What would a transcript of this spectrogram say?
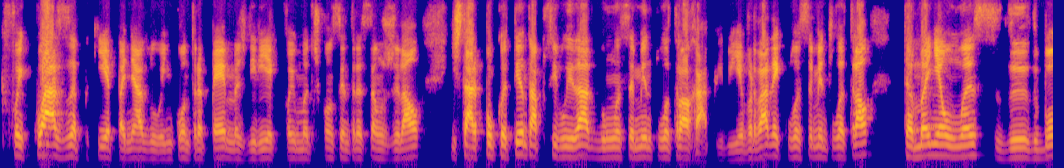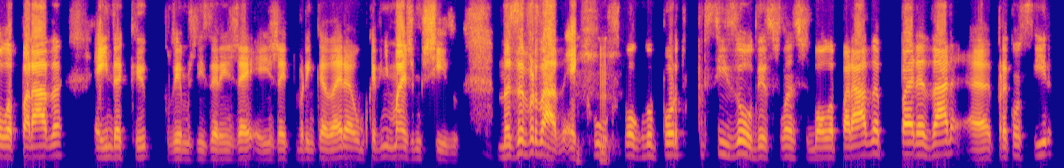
que foi quase aqui apanhado em contrapé, mas diria que foi uma desconcentração geral e estar pouco atento à possibilidade de um lançamento lateral rápido. E a verdade é que o lançamento lateral também é um lance de, de bola parada, ainda que, podemos dizer em, je em, jeito de brincadeira, um bocadinho mais mexido. Mas a verdade é que o Futebol do Porto precisou desses lances de bola parada para dar, uh, para conseguir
